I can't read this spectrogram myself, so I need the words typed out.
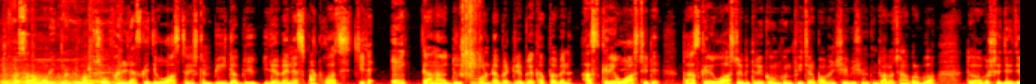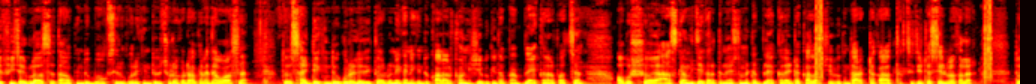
আসসালামু আলাইকুম এভরিওয়ান সো ফাইনালি আজকে যে ওয়াচটা নিয়েছিলাম বিডাব্লিউ ইলেভেন স্মার্ট ওয়াচ যেটা একটানা দুশো ঘণ্টা ব্যাটারি ব্যাকআপ পাবেন আজকের এই ওয়াচটিতে তো আজকের এই ওয়াচটার ভিতরে কোন কোন ফিচার পাবেন সেই বিষয়ে কিন্তু আলোচনা করব। তো অবশ্যই যে যে ফিচারগুলো আছে তাও কিন্তু বক্সের উপরে কিন্তু ছোটোখাটো আকারে দেওয়া আছে। তো সাইড দিয়ে কিন্তু ঘুরালে দেখতে পারবেন, এখানে কিন্তু কালার ফোন হিসেবে কিন্তু আপনার ব্ল্যাক কালার পাচ্ছেন। অবশ্যই আজকে আমি যে কালারটা নিয়েছিলাম এটা ব্ল্যাক কালার এটা কালার হিসেবে কিন্তু আরেকটা কালার থাকছে, যেটা সিলভার কালার তো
